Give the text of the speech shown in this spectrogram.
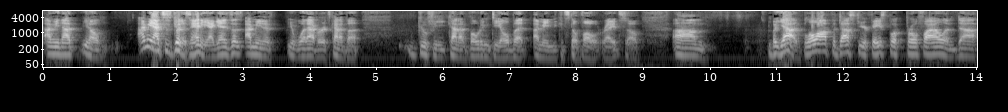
I mean that you know I mean, that's as good as any, I guess. I mean, you know, whatever. It's kind of a goofy kind of voting deal, but I mean, you can still vote, right? So, um, but yeah, blow off the dust to your Facebook profile and, uh,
